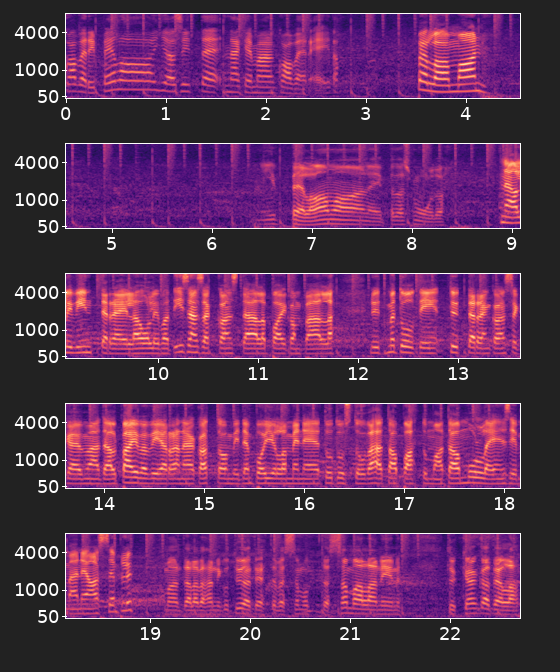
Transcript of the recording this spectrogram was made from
Kaveri pelaa ja sitten näkemään kavereita. Pelaamaan. Niin pelaamaan, eipä tässä muuta. Nämä oli vinttereillä, olivat isänsä kanssa täällä paikan päällä. Nyt me tultiin tyttären kanssa käymään täällä päivävieraana ja katsoa, miten pojilla menee tutustua vähän tapahtumaan. Tämä on mulle ensimmäinen assembly. Mä oon täällä vähän niinku työtehtävässä, mutta samalla niin tykkään katella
